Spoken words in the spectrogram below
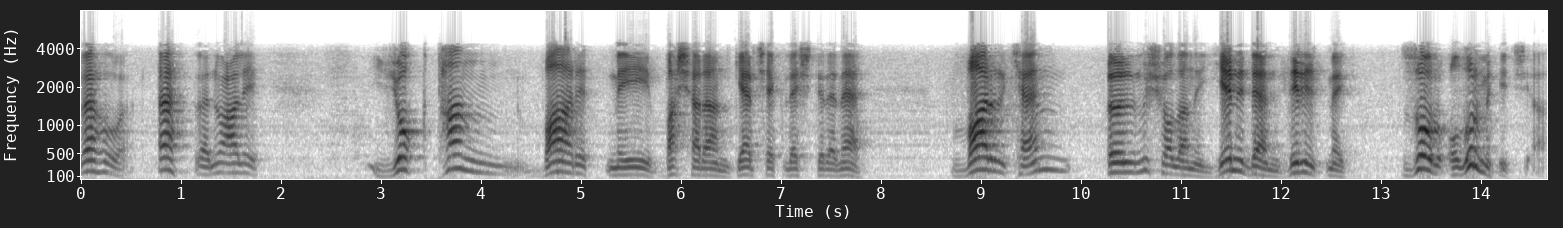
Ve huve ehvenu aleyh. Yoktan var etmeyi başaran, gerçekleştirene varken ölmüş olanı yeniden diriltmek zor olur mu hiç ya?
